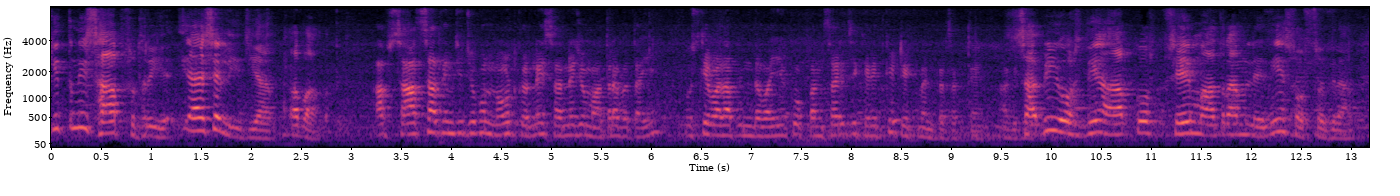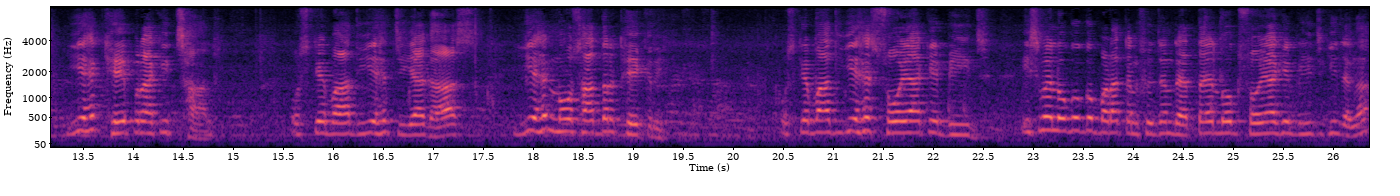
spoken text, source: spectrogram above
कितनी साफ़ सुथरी है। ऐसे लीजिए आप। अब आप आप साथ साथ इन चीज़ों को नोट कर लें सर ने जो मात्रा बताई उसके बाद आप इन दवाइयों को पंसारी से खरीद के ट्रीटमेंट कर सकते हैं। आगे सभी औषधियाँ आपको सेम मात्रा में लेनी है सौ सौ ग्राम। ये है खेपरा की छाल। उसके बाद ये है चिया घास। ये है नौसादर ठेकरी। उसके बाद ये है सोया के बीज। इसमें लोगों को बड़ा कन्फ्यूज़न रहता है। लोग सोया के बीज की जगह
